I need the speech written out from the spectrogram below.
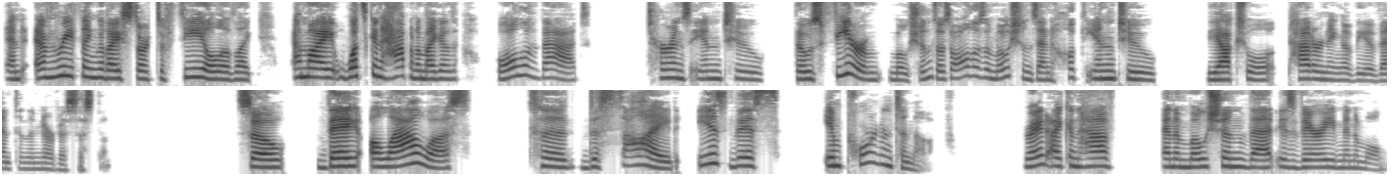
and everything that I start to feel of like, am I, what's going to happen? Am I going to, all of that turns into those fear emotions, those, all those emotions and hook into the actual patterning of the event in the nervous system. So they allow us to decide, is this important enough? Right? I can have an emotion that is very minimal,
